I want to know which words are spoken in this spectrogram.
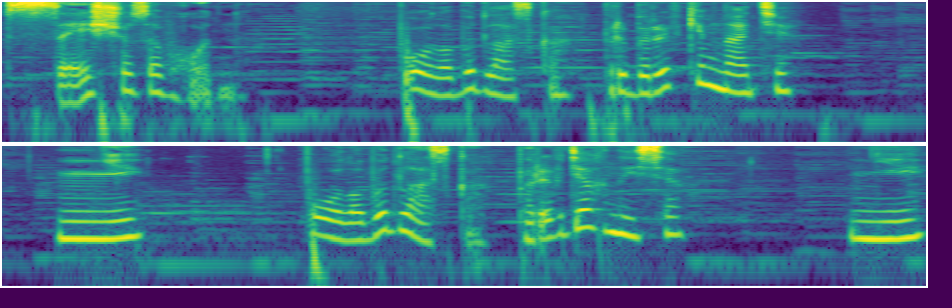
все, що завгодно. Поло, будь ласка, прибери в кімнаті. Ні. Поло, будь ласка, перевдягнися. Ні.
